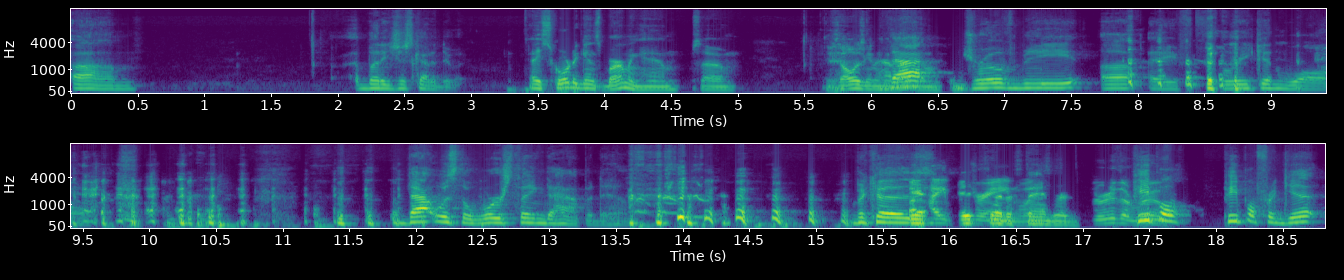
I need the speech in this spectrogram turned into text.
um, but he's just got to do it. They scored against Birmingham, so he's always going to have that. That drove me up a freaking wall. that was the worst thing to happen to him because standard. through the people roof. People forget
